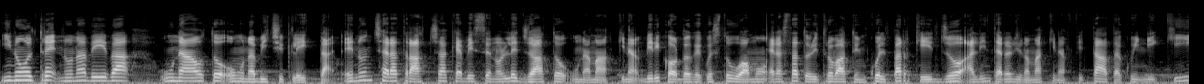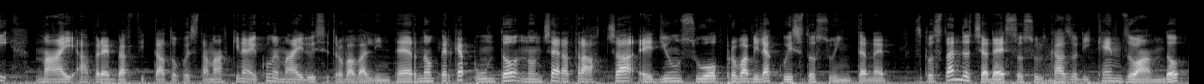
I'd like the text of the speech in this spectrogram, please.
Inoltre non aveva un'auto o una bicicletta e non c'era traccia che avesse noleggiato una macchina. Vi ricordo che questo uomo era stato ritrovato in quel parcheggio all'interno di una macchina affittata, quindi chi mai avrebbe affittato questa macchina e come mai lui si trovava all'interno? Perché appunto non c'era traccia eh, di un suo probabile acquisto su internet. Spostandoci adesso sul caso di Kenzo Ando,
